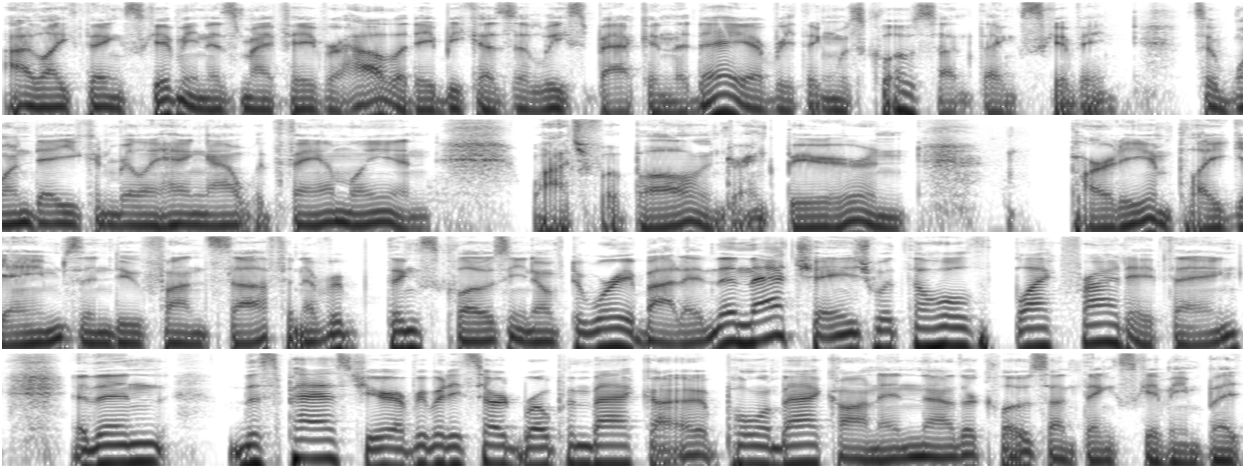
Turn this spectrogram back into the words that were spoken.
I like Thanksgiving as my favorite holiday because at least back in the day, everything was closed on Thanksgiving. So one day you can really hang out with family and watch football and drink beer and party and play games and do fun stuff and everything's closed and you don't have to worry about it. And then that changed with the whole Black Friday thing. And then this past year, everybody started roping back, uh, pulling back on it. And now they're closed on Thanksgiving. But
